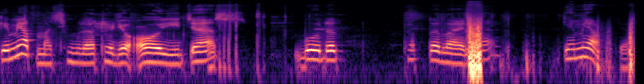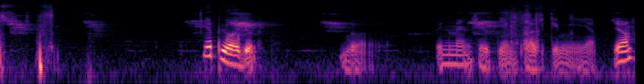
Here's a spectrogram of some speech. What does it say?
gemi yapma simülatörü oynayacağız. Burada tahtalarla gemi yapacağız. Yapıyorum. Böyle. Benim en sevdiğim tarz gemiyi yapacağım.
